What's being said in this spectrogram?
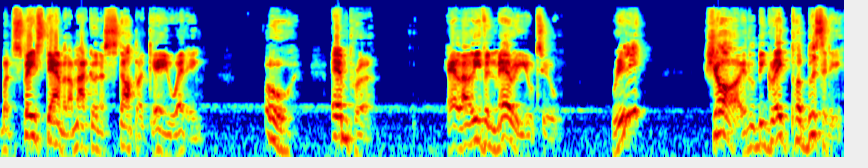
But space damn it, I'm not gonna stop a gay wedding. Oh, Emperor. Hell, I'll even marry you two. Really? Sure, it'll be great publicity.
